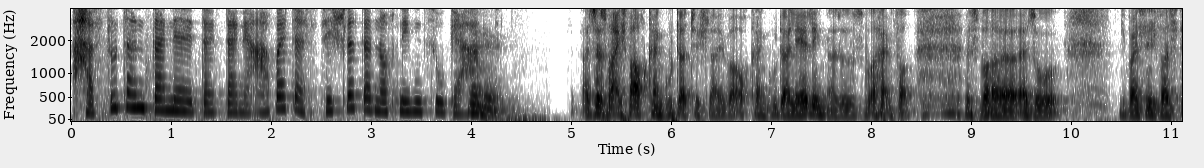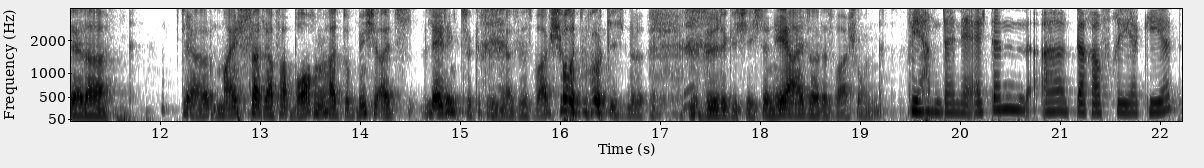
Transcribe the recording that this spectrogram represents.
Hast du dann deine, de, deine Arbeit als Tischler dann noch nebenzu gehabt? Nee, nee. Also das war, ich war auch kein guter Tischler, ich war auch kein guter Lehrling. Also es war einfach, es war, also ich weiß nicht, was der da der Meister da verbrochen hat, um mich als Lehrling zu kriegen. Also es war schon wirklich eine, eine, wilde Geschichte. Nee, also das war schon. Wie haben deine Eltern äh, darauf reagiert?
